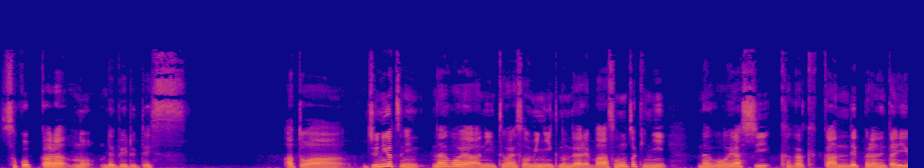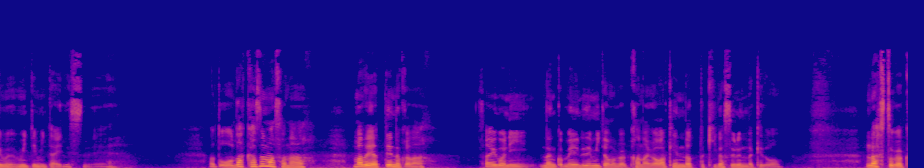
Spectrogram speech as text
そこからのレベルです。あとは、12月に名古屋に TWICE を見に行くのであれば、その時に名古屋市科学館でプラネタリウム見てみたいですね。あと、小田和正な。まだやってんのかな最後になんかメールで見たのが神奈川県だった気がするんだけど、ラストが神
